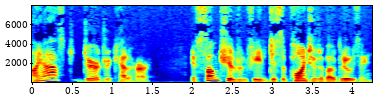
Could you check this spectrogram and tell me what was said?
I asked Deirdre Kelleher if some children feel disappointed about losing.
